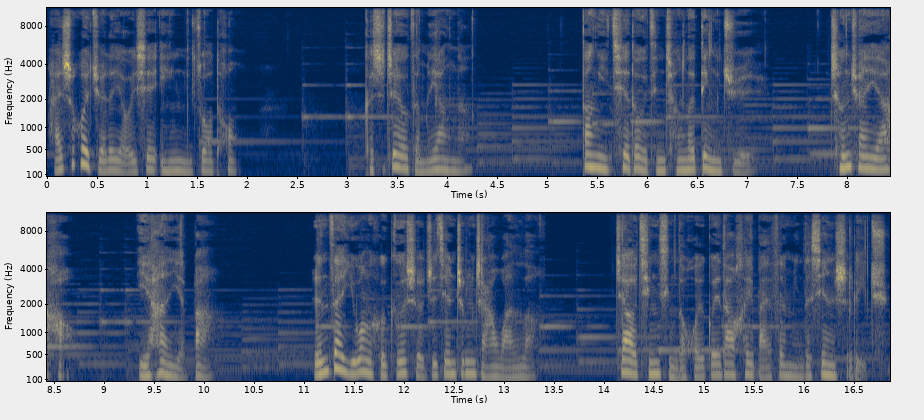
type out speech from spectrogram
还是会觉得有一些隐隐作痛。可是这又怎么样呢？当一切都已经成了定局，成全也好，遗憾也罢。人在遗忘和割舍之间挣扎完了，就要清醒的回归到黑白分明的现实里去。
